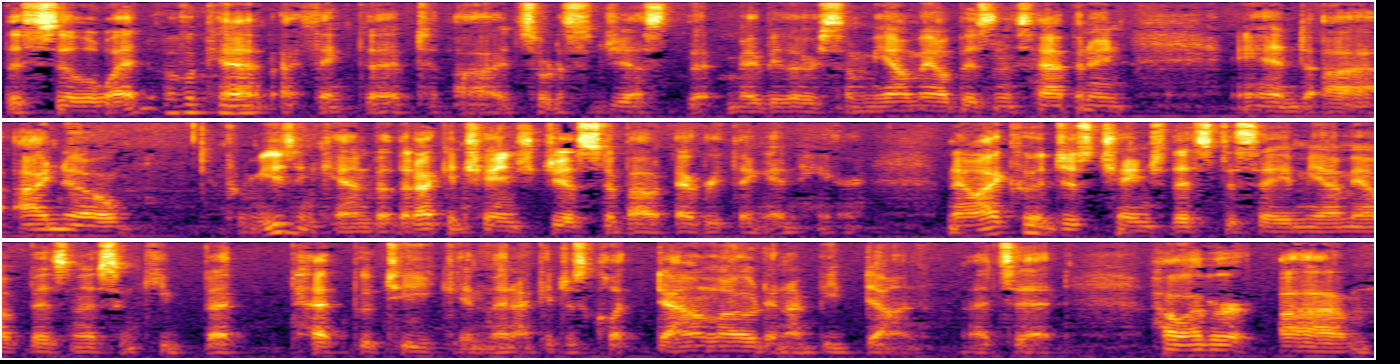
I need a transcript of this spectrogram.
the silhouette of a cat. I think that uh, it sort of suggests that maybe there's some meow meow business happening. And uh, I know from using Canva that I can change just about everything in here. Now I could just change this to say meow meow business and keep pet, pet boutique and then I could just click download and I'd be done. That's it. However, um,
